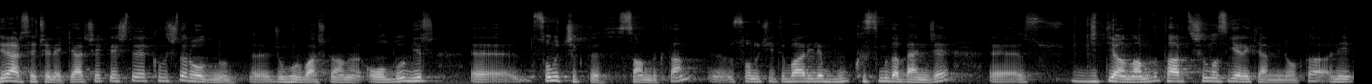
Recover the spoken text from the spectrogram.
diğer seçenek gerçekleşti ve Kılıçdaroğlu'nun e, Cumhurbaşkanı olduğu bir e, sonuç çıktı sandıktan. E, sonuç itibariyle bu kısmı da bence e, ciddi anlamda tartışılması gereken bir nokta. Hani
